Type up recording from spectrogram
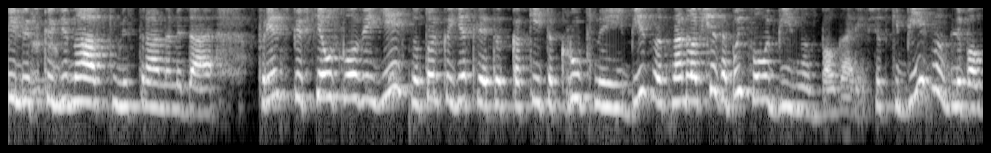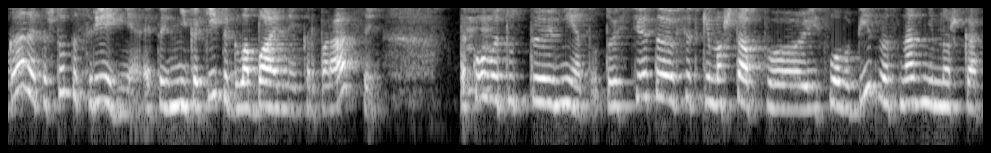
Или скандинавскими странами, да принципе, все условия есть, но только если это какие-то крупные бизнес, надо вообще забыть слово бизнес в Болгарии. Все-таки бизнес для болгара это что-то среднее, это не какие-то глобальные корпорации. Такого тут э, нету. То есть это все-таки масштаб э, и слово бизнес надо немножко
